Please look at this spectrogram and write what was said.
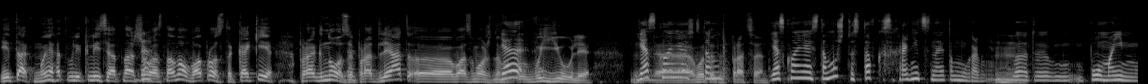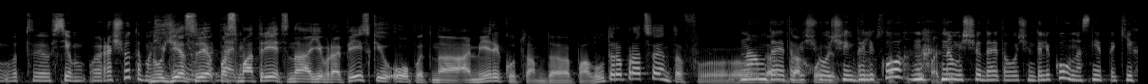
Итак, мы отвлеклись от нашего Да. основного вопроса. Какие прогнозы продлят, э, возможно, Я- в июле Я склоняюсь, вот к тому, этот процент? я склоняюсь к тому, что ставка сохранится на этом уровне. Мгм. Вот, э, по моим вот, э, всем расчетам, Ну, если далее. посмотреть на европейский опыт, на Америку, там до полутора процентов э, Нам до- до этого еще очень далеко. Нам еще до этого очень далеко. У нас нет таких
